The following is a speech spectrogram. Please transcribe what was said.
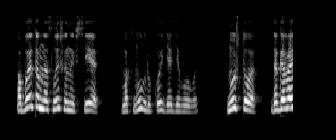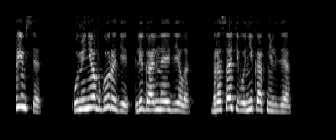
Об этом наслышаны все, махнул рукой дядя Вова. Ну что, договоримся? У меня в городе легальное дело. Бросать его никак нельзя.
